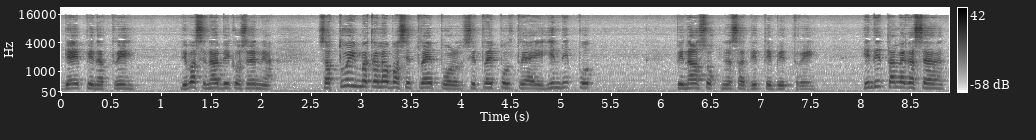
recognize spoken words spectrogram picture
VIP na 3. Di ba sinabi ko sa inyo nga, sa tuwing makalabas si triple, si triple 3 ay hindi po pinasok niya sa DTB3. Hindi talaga siya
